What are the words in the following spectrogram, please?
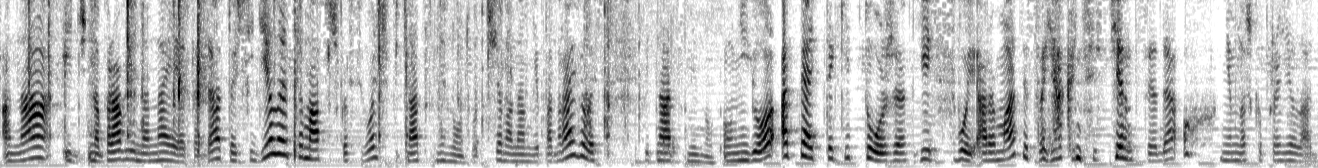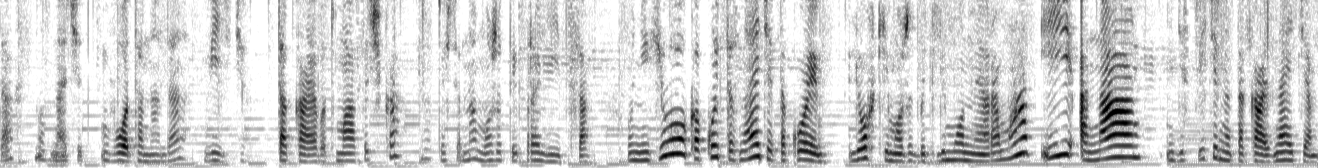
она направлена на это, да. То есть и делается масочка всего лишь 15 минут. Вот чем она мне понравилась, 15 минут. У нее опять-таки тоже есть свой аромат и своя консистенция, да. Ох, немножко пролила, да. Ну, значит, вот она, да, видите. Такая вот масочка, да, то есть она может и пролиться. У нее какой-то, знаете, такой легкий, может быть, лимонный аромат. И она действительно такая, знаете,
